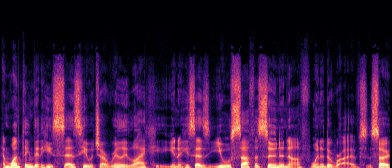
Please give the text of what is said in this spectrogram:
And one thing that he says here, which I really like, you know, he says, You will suffer soon enough when it arrives. So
